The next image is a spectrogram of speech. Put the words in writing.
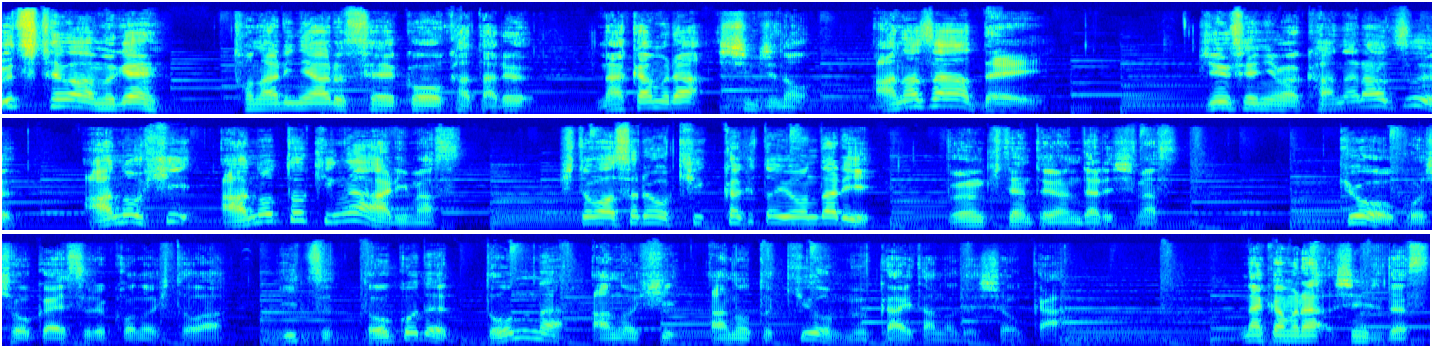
打つ手は無限。隣にある成功を語る中村真嗣のアナザーデイ。人生には必ずあの日あの時があります。人はそれをきっかけと呼んだり分岐点と呼んだりします。今日ご紹介するこの人はいつどこでどんなあの日あの時を迎えたのでしょうか。中村真嗣です。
